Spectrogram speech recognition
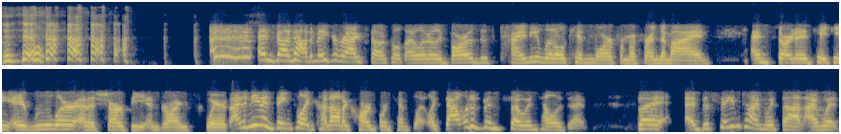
shirts. and found how to make a rag style quilt. I literally borrowed this tiny little Kenmore from a friend of mine and started taking a ruler and a sharpie and drawing squares. I didn't even think to like cut out a cardboard template. Like that would have been so intelligent. But at the same time with that, I went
